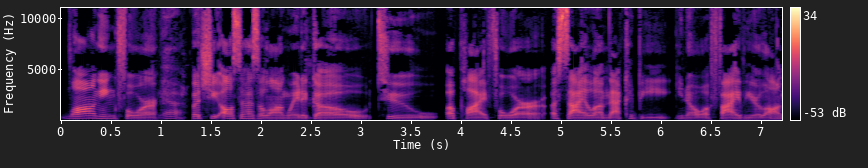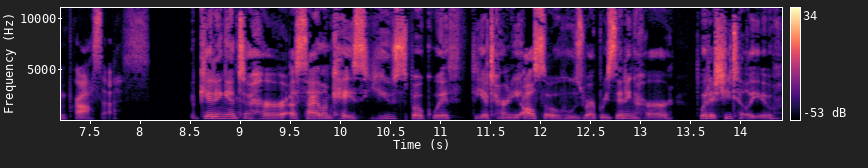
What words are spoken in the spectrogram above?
longing for. Yeah. But she also has a long way to go to apply for asylum. That could be, you know, a five year long process. Getting into her asylum case, you spoke with the attorney also who's representing her. What did she tell you?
